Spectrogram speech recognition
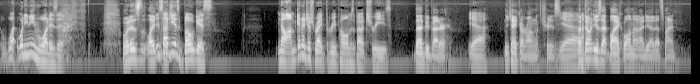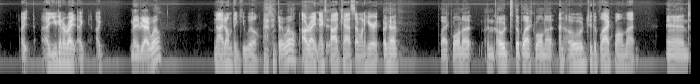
what? What do you mean? What is it? What is like This which- idea is bogus. No, I'm gonna just write three poems about trees. That'd be better. Yeah, You can't go wrong with trees. yeah. But don't use that black walnut idea. That's mine. Are, are you gonna write a, a? Maybe I will. No, I don't think you will. I think I will. All right, next podcast. I want to hear it. Okay. Black walnut, an ode to the black walnut, An ode to the black walnut. and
